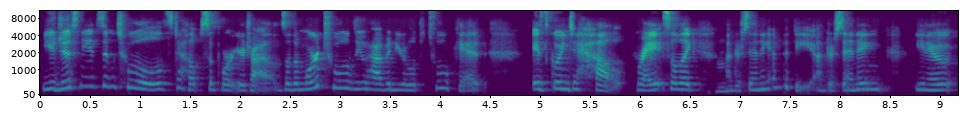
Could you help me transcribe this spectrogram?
you just need some tools to help support your child. So the more tools you have in your little toolkit, is going to help, right? So like mm-hmm. understanding empathy, understanding, you know,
